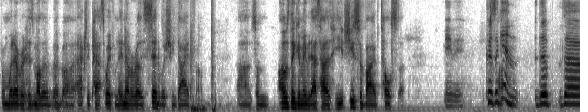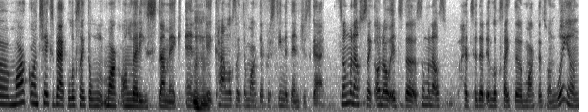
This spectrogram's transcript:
from whatever his mother uh, actually passed away from. They never really said what she died from. Uh, so I was thinking maybe that's how he she survived Tulsa. Maybe because again, the the mark on Tick's back looks like the mark on Letty's stomach, and Mhm. it kind of looks like the mark that Christina then just got. Someone else was like, "Oh no, it's the." Someone else had said that it looks like the mark that's on William,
